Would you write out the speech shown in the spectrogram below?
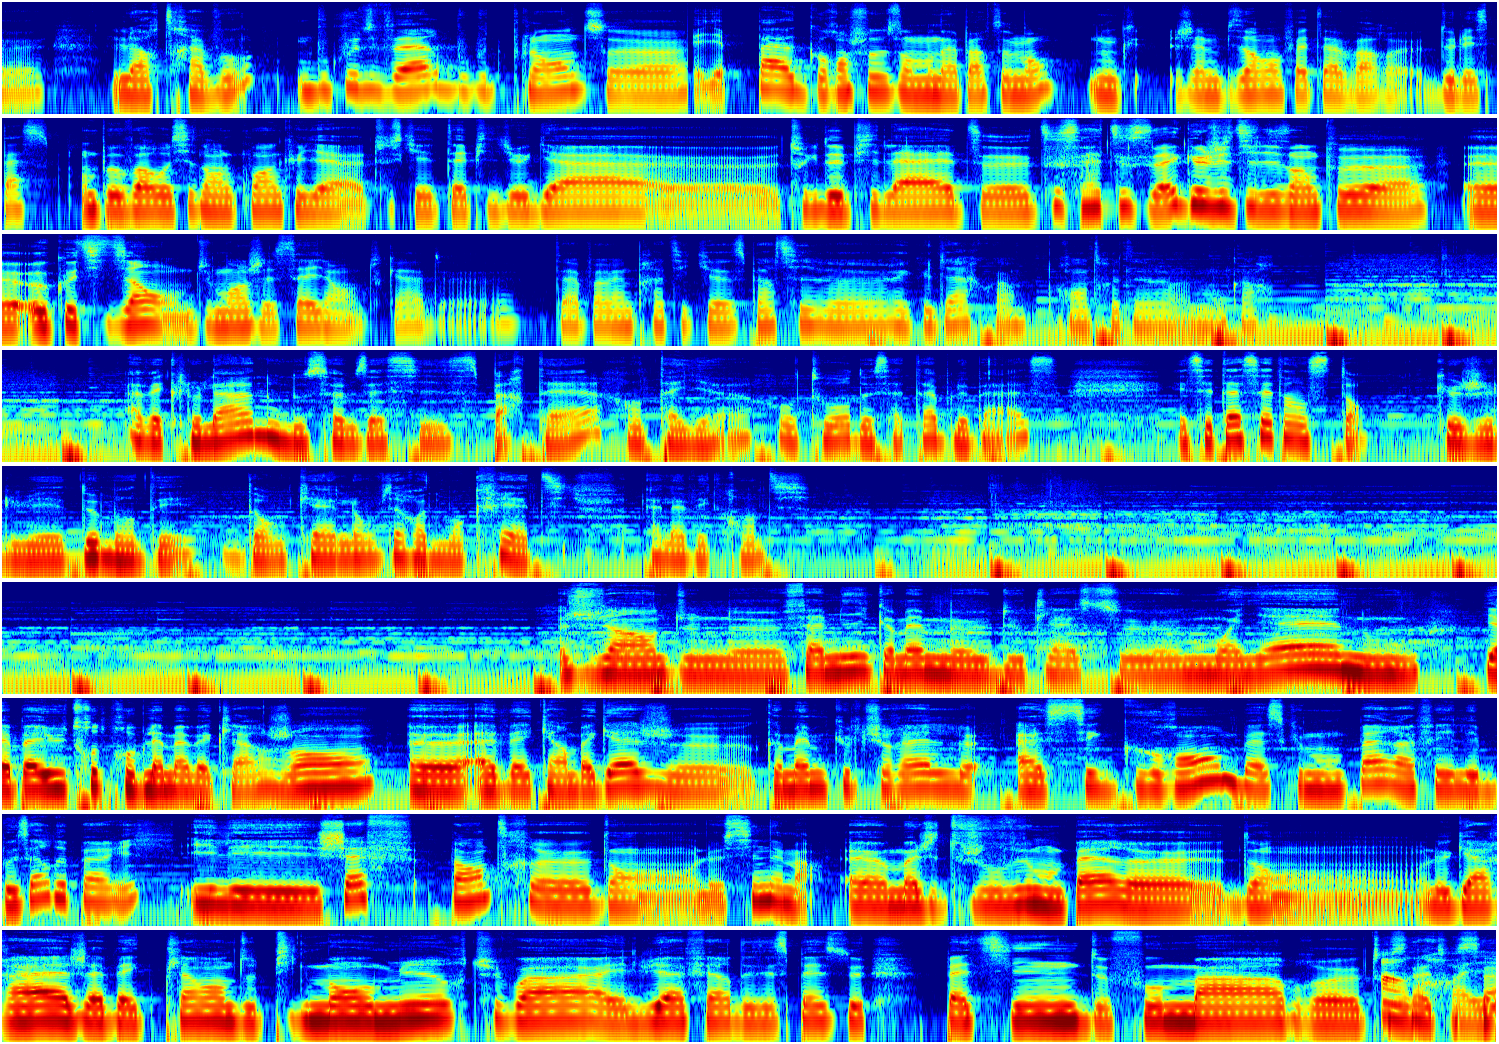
leurs travaux. Beaucoup de verres, beaucoup de plantes. Euh, il n'y a pas grand chose dans mon appartement, donc j'aime bien en fait avoir euh, de l'espace. On peut voir aussi dans le coin qu'il y a tout ce qui est tapis de yoga, euh, trucs de pilates, tout ça, tout ça que j'utilise un peu au quotidien. Du moins, j'essaye en tout cas d'avoir une pratique sportive régulière quoi, pour entretenir mon corps. Avec Lola, nous nous sommes assises par terre, en tailleur, autour de sa table basse. Et c'est à cet instant que je lui ai demandé dans quel environnement créatif elle avait grandi. Je viens d'une famille quand même de classe moyenne où il n'y a pas eu trop de problèmes avec l'argent, euh, avec un bagage euh, quand même culturel assez grand parce que mon père a fait les beaux-arts de Paris. Il est chef peintre euh, dans le cinéma. moi j'ai toujours vu mon père dans le garage avec plein de pigments au mur, tu vois, et lui à faire des espèces de patines, de faux marbre, tout ça, tout ça.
